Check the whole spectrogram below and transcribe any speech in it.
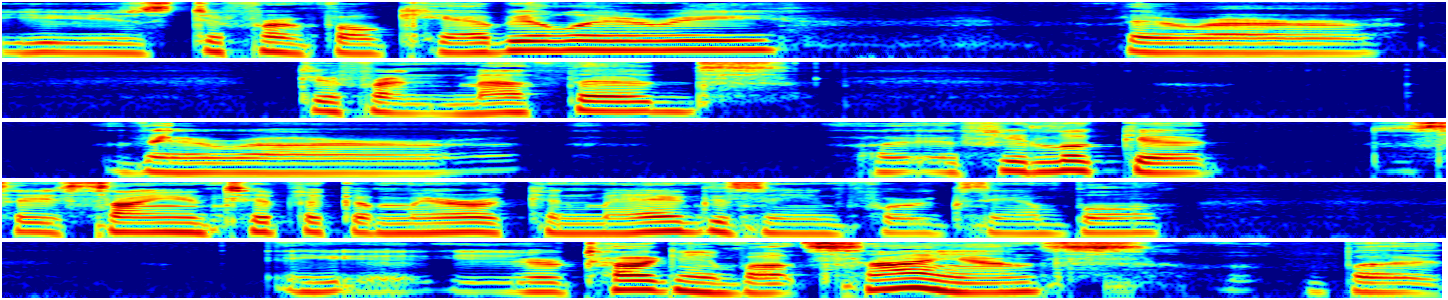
you use different vocabulary, there are different methods. There are, uh, if you look at, say, Scientific American magazine, for example, you're talking about science, but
